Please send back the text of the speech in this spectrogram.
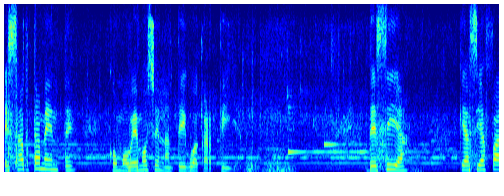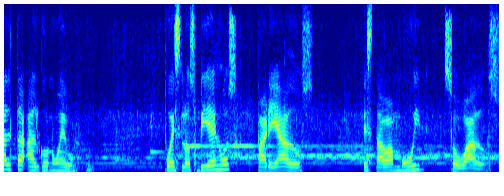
exactamente como vemos en la antigua cartilla. Decía que hacía falta algo nuevo, pues los viejos pareados estaban muy sobados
